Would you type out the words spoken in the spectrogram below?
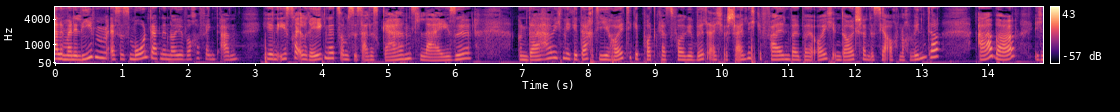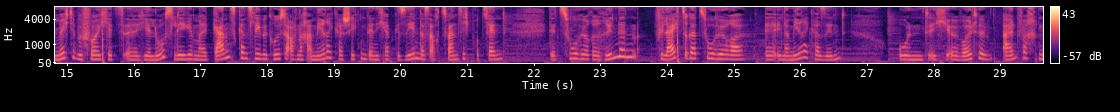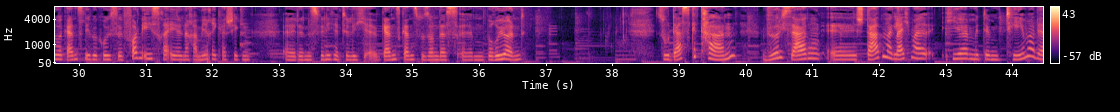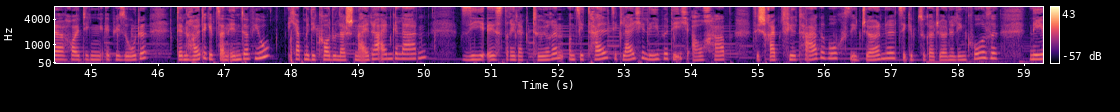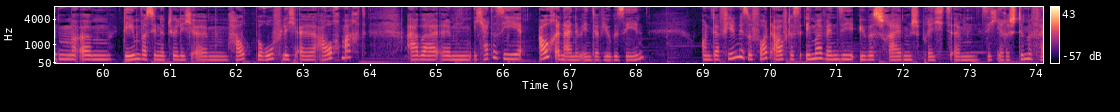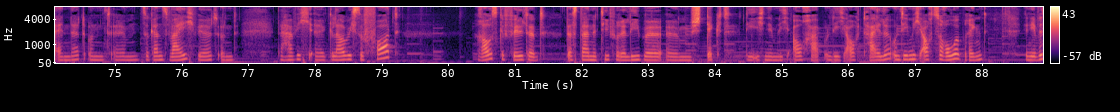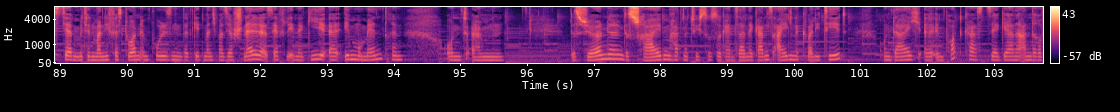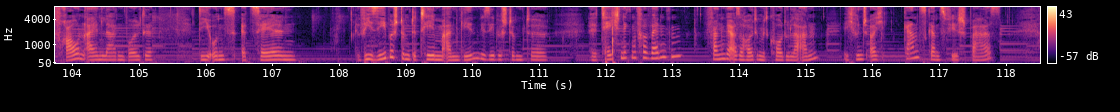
Hallo meine Lieben, es ist Montag, eine neue Woche fängt an. Hier in Israel regnet es und es ist alles ganz leise. Und da habe ich mir gedacht, die heutige Podcast-Folge wird euch wahrscheinlich gefallen, weil bei euch in Deutschland ist ja auch noch Winter. Aber ich möchte, bevor ich jetzt äh, hier loslege, mal ganz, ganz liebe Grüße auch nach Amerika schicken, denn ich habe gesehen, dass auch 20 Prozent der Zuhörerinnen, vielleicht sogar Zuhörer äh, in Amerika sind. Und ich äh, wollte einfach nur ganz liebe Grüße von Israel nach Amerika schicken, äh, denn das finde ich natürlich äh, ganz, ganz besonders ähm, berührend. So, das getan, würde ich sagen, äh, starten wir gleich mal hier mit dem Thema der heutigen Episode, denn heute gibt es ein Interview. Ich habe mir die Cordula Schneider eingeladen. Sie ist Redakteurin und sie teilt die gleiche Liebe, die ich auch habe. Sie schreibt viel Tagebuch, sie journalt, sie gibt sogar Journaling-Kurse neben ähm, dem, was sie natürlich ähm, hauptberuflich äh, auch macht. Aber ähm, ich hatte sie auch in einem Interview gesehen und da fiel mir sofort auf, dass immer, wenn sie übers Schreiben spricht, ähm, sich ihre Stimme verändert und ähm, so ganz weich wird. Und da habe ich, äh, glaube ich, sofort rausgefiltert, dass da eine tiefere Liebe ähm, steckt, die ich nämlich auch habe und die ich auch teile und die mich auch zur Ruhe bringt. Denn ihr wisst ja, mit den Manifestorenimpulsen, das geht manchmal sehr schnell, da ist sehr viel Energie äh, im Moment drin. Und ähm, das Journalen, das Schreiben hat natürlich so, so seine ganz eigene Qualität. Und da ich äh, im Podcast sehr gerne andere Frauen einladen wollte, die uns erzählen, wie Sie bestimmte Themen angehen, wie Sie bestimmte äh, Techniken verwenden. Fangen wir also heute mit Cordula an. Ich wünsche euch ganz, ganz viel Spaß.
